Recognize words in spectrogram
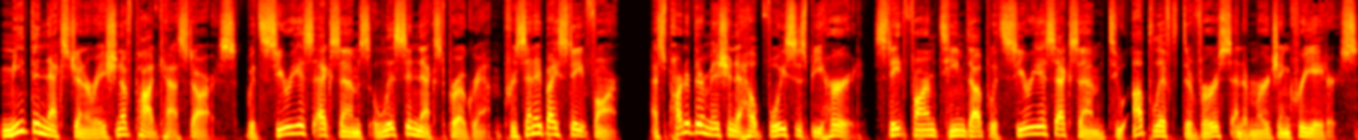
Meet the next generation of podcast stars with SiriusXM's Listen Next program, presented by State Farm. As part of their mission to help voices be heard, State Farm teamed up with SiriusXM to uplift diverse and emerging creators.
